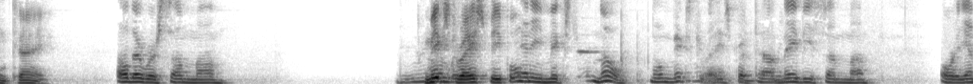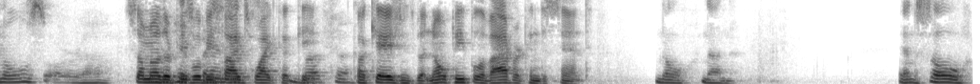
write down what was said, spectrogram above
Okay. Oh, there were some. Um, mixed race people? Any mixed? No, no mixed race, but uh, maybe some uh, Orientals or uh, some other people besides white Cauca- but, uh, Caucasians, but no people of African descent. No, none. And so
